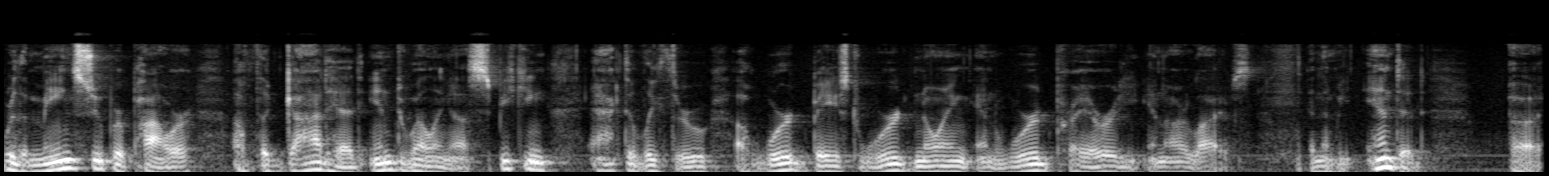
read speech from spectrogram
were the main superpower of the Godhead indwelling us, speaking actively through a word based, word knowing, and word priority in our lives. And then we ended uh,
